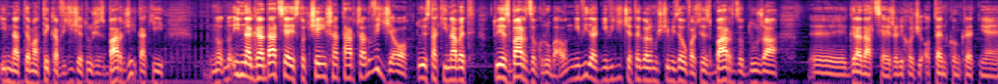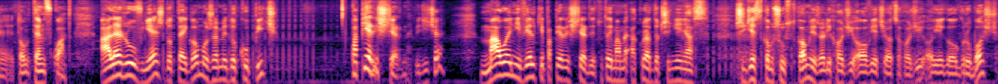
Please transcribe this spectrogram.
inna tematyka. Widzicie, tu już jest bardziej taki no, no inna gradacja, jest to cieńsza tarcza. No widzicie, o, tu jest taki nawet, tu jest bardzo gruba. Nie widać, nie widzicie tego, ale musicie mi zaufać. To jest bardzo duża y, gradacja, jeżeli chodzi o ten konkretnie, to, ten wkład. Ale również do tego możemy dokupić papiery ścierne, widzicie? Małe, niewielkie papiery ścierne. Tutaj mamy akurat do czynienia z 36, jeżeli chodzi o, wiecie o co chodzi, o jego grubość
